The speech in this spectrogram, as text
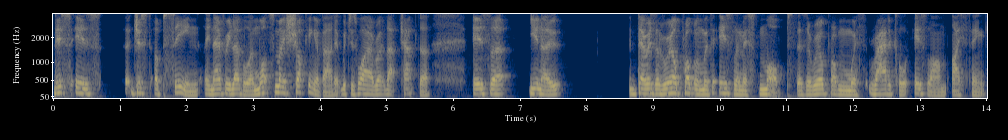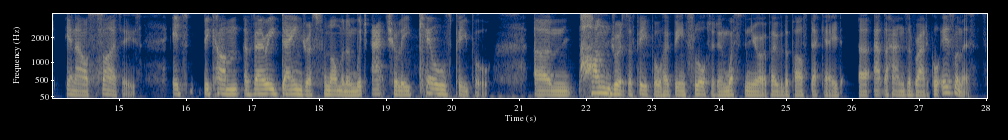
This is just obscene in every level. And what's most shocking about it, which is why I wrote that chapter, is that you know there is a real problem with Islamist mobs. There's a real problem with radical Islam, I think, in our societies. It's become a very dangerous phenomenon which actually kills people. Um, hundreds of people have been slaughtered in Western Europe over the past decade uh, at the hands of radical Islamists.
